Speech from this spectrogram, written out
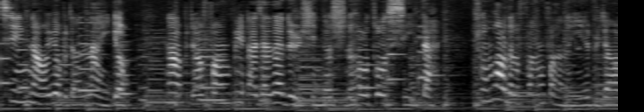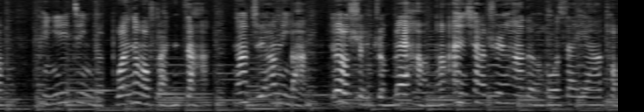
轻，然后又比较耐用，那比较方便大家在旅行的时候做携带。冲泡的方法呢也比较平易近人，不会那么繁杂。那只要你把热水准备好，然后按下去它的活塞压筒，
